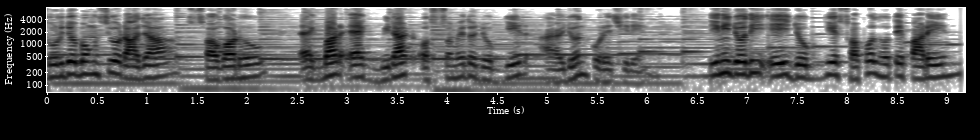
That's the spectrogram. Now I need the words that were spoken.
সূর্যবংশীয় রাজা সগঢ় একবার এক বিরাট অশ্বমেধ যজ্ঞের আয়োজন করেছিলেন। তিনি যদি এই যজ্ঞে সফল হতে পারেন,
